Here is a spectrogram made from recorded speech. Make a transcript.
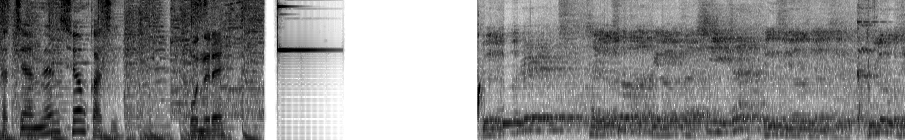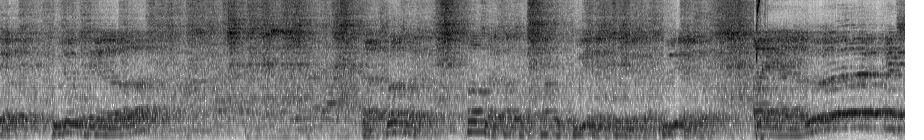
닿지 않는 수영까지 오늘의 왼손을 자 연습 한번 할게요. 자 시작. 연습 연습 연습. 돌려보세요. 돌려보세요. 자 천천히 천천히 천천히 천천히 돌리면서 돌리면서 돌리면서. 하나 둘 액션.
